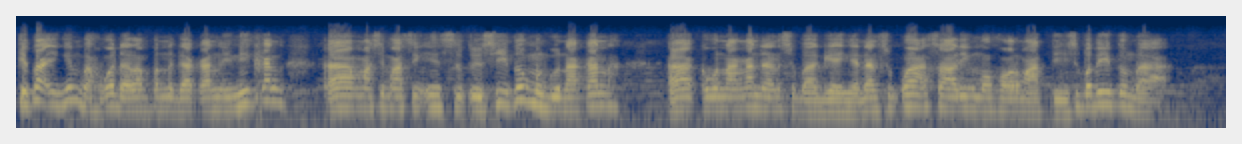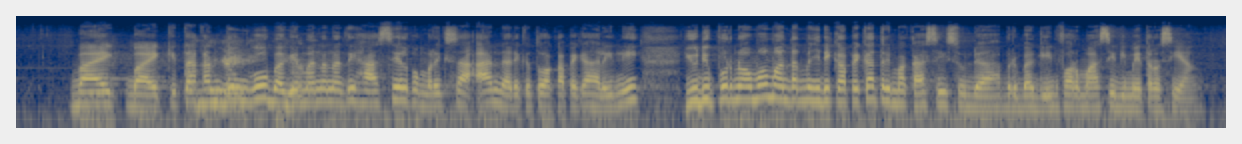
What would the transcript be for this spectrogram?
kita ingin bahwa dalam penegakan ini kan uh, masing-masing institusi itu menggunakan uh, kewenangan dan sebagainya dan semua saling menghormati. Seperti itu, Mbak. Baik, baik. Kita akan tunggu bagaimana nanti hasil pemeriksaan dari Ketua KPK hari ini. Yudi Purnomo, mantan penyidik KPK, terima kasih sudah berbagi informasi di Metro Siang.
